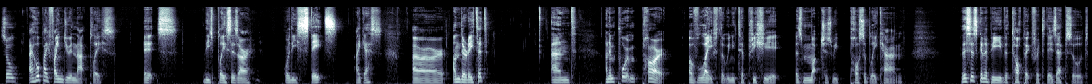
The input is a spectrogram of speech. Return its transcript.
So I hope I find you in that place. It's these places are, or these states, I guess, are underrated and an important part of life that we need to appreciate as much as we possibly can. This is going to be the topic for today's episode.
